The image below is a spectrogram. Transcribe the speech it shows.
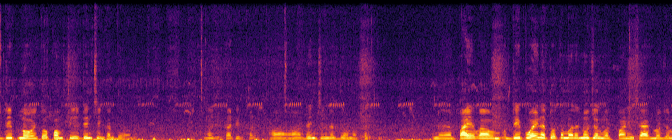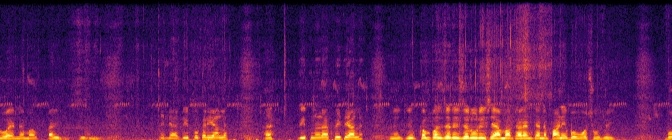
ડ્રીપ ન હોય તો પંપથી ડ્રિન્ચિંગ કરી દેવાનું. હા હા ડ્રિન્ચિંગ કરી દેવાનું ફરતી અને પાઇપ ડ્રીપ હોય ને તો તમારે નોઝલમાં જ પાણી ચાર નોઝલ હોય એટલે એમાં આવી જાય. એટલે આ ડ્રીપ કરી હાલે હે? ડ્રીપ ન રાખવી તે હાલે નહીં ડ્રીપ કમ્પલસરી જરૂરી છે આમાં કારણ કે આને પાણી બહુ ઓછું જોઈએ. બહુ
